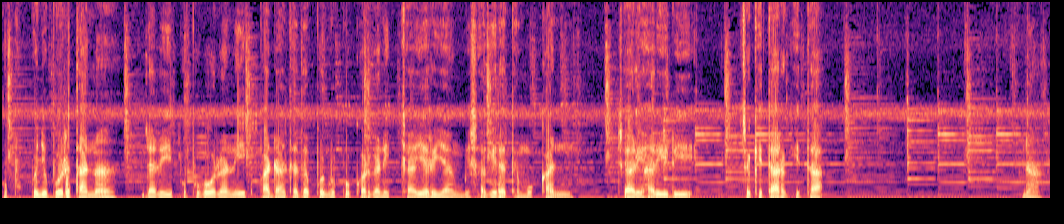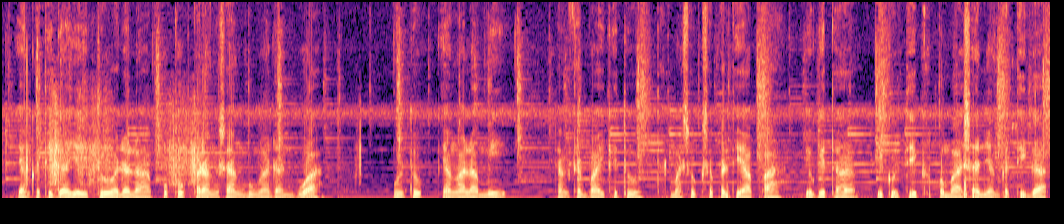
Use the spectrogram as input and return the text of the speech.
pupuk penyubur tanah dari pupuk organik padat ataupun pupuk organik cair yang bisa kita temukan sehari-hari di sekitar kita. Nah, yang ketiga yaitu adalah pupuk perangsang bunga dan buah. Untuk yang alami yang terbaik itu termasuk seperti apa yuk kita ikuti ke pembahasan yang ketiga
